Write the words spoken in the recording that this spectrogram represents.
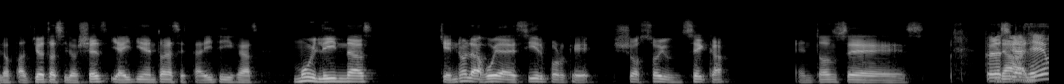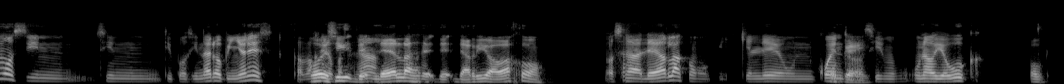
los Patriotas y los Jets y ahí tienen todas las estadísticas muy lindas que no las voy a decir porque yo soy un seca. Entonces, Pero si las le- leemos sin, sin, tipo, sin dar opiniones, capaz ¿puedo que no de- leerlas de, de- de arriba abajo? O sea, leerlas como qui- quien lee un cuento, así, un audiobook. Ok,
